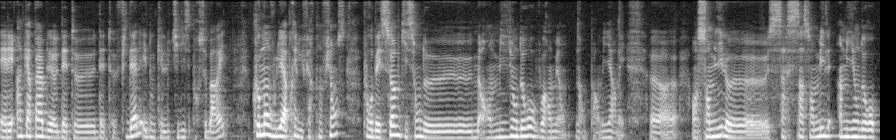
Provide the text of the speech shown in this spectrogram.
elle est incapable d'être fidèle, et donc elle l'utilise pour se barrer, Comment voulez après lui faire confiance pour des sommes qui sont de, en millions d'euros, voire en, non pas en milliards, mais euh, en 100 000, 500 000, 1 million d'euros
